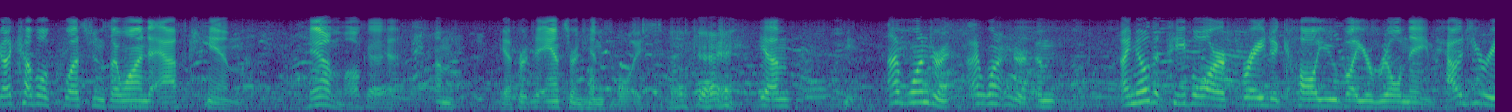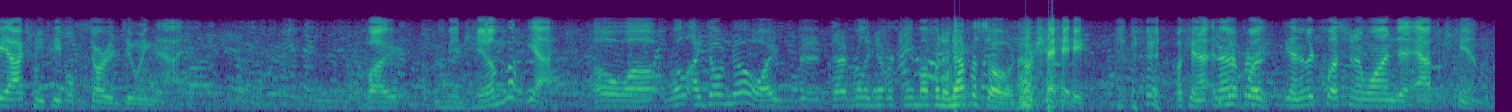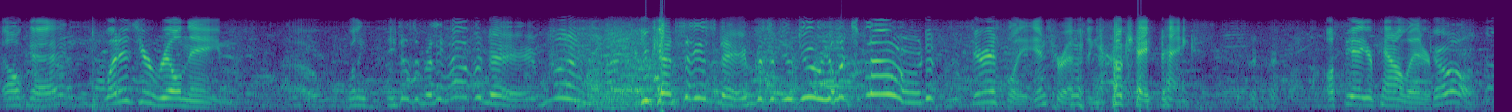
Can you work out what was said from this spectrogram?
got a couple of questions I wanted to ask him. Him, okay. Yeah, um, yeah, for to answer in him's voice. Okay. Yeah, um, I wonder, I wondered, um, I know that people are afraid to call you by your real name. How did you react when people started doing that? By, you mean him? Yeah. Oh, uh, well, I don't know. I th- that really never came up in an episode. Okay. Okay, another que- yeah, another question I wanted to ask him. Okay. What is your real name? Uh, well, he, he doesn't really have a name. You can't say his name because if you do, you'll explode. Seriously, interesting. okay, thanks. I'll see you at your panel later. Cool.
